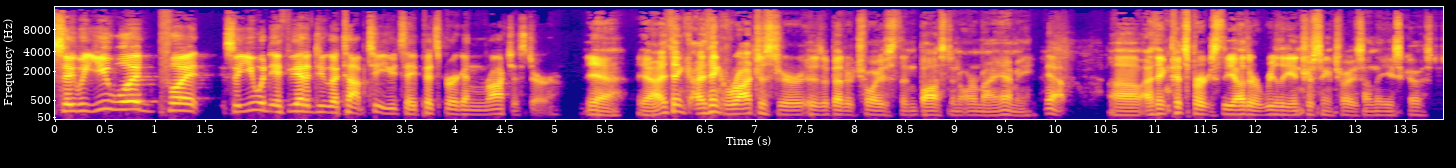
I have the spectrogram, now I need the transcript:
so you would put. So you would, if you had to do a top two, you'd say Pittsburgh and Rochester. Yeah, yeah. I think I think Rochester is a better choice than Boston or Miami. Yeah. Uh, I think Pittsburgh's the other really interesting choice on the East Coast.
